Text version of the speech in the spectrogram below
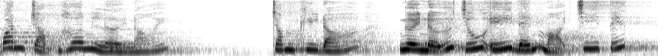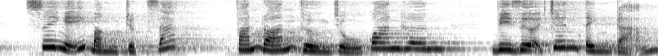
quan trọng hơn lời nói. Trong khi đó, người nữ chú ý đến mọi chi tiết, suy nghĩ bằng trực giác, phán đoán thường chủ quan hơn. Vì dựa trên tình cảm,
